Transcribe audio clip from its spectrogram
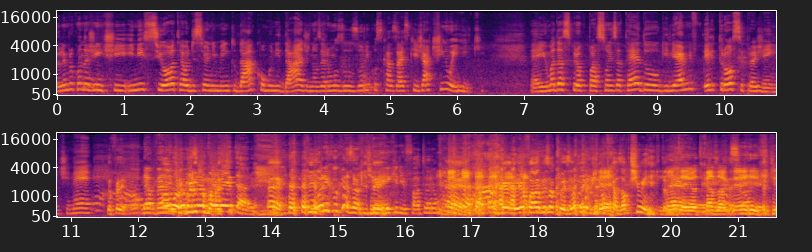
eu lembro quando a gente iniciou até o discernimento da comunidade, nós éramos os únicos casais que já tinham o Henrique. É, e uma das preocupações até do Guilherme, ele trouxe pra gente, né? Eu falei, Não, Olha peraí, o deixa eu orgulho fazer do um comentário. o único casal que que tinha o tem. Henrique de fato era o Márcio. É, eu ia falar a mesma coisa. Eu não lembro de nenhum casal que tinha o Henrique Não também. tem outro casal que tem só, Henrique.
